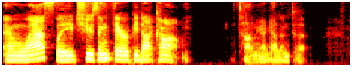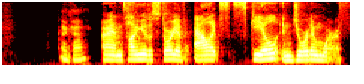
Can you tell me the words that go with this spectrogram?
And lastly, choosingtherapy.com. I'm telling you, I got into it. Okay. I am telling you the story of Alex Skeel and Jordan Worth.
